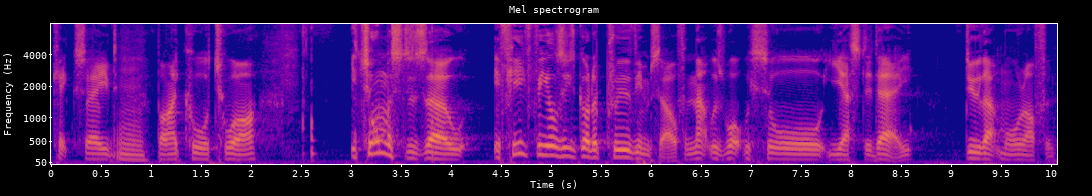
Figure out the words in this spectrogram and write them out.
kick saved mm. by Courtois. It's almost as though if he feels he's got to prove himself, and that was what we saw yesterday, do that more often.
